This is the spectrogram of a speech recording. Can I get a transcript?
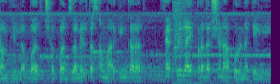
आम्ही लपत छपत जमेल तसं मार्किंग करत फॅक्टरीला एक प्रदक्षिणा पूर्ण केली.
